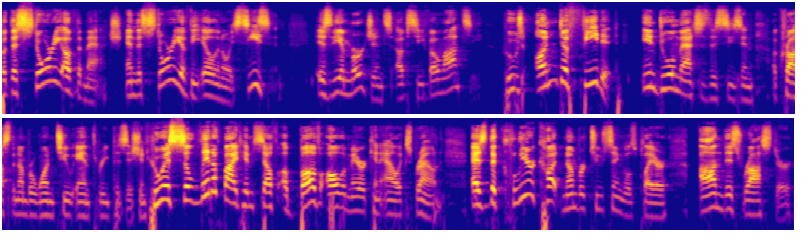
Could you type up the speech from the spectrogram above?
But the story of the match and the story of the Illinois season is the emergence of Sipho Montsi, who's undefeated in dual matches this season across the number one, two, and three position, who has solidified himself above All American Alex Brown as the clear cut number two singles player on this roster,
